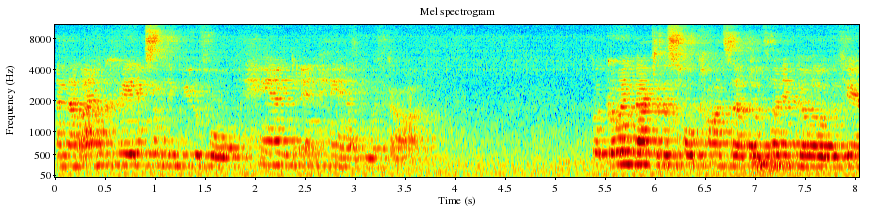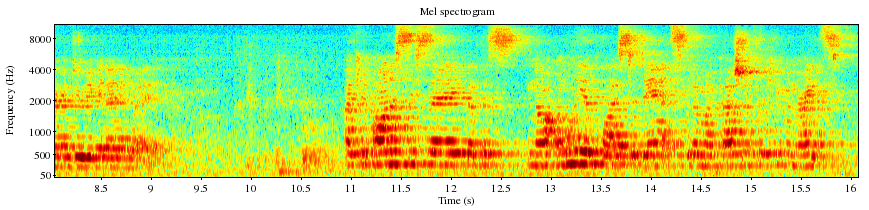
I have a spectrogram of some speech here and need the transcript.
and that I'm creating something beautiful hand in hand with God. But going back to this whole concept of letting go of the fear and doing it anyway, I can honestly say that this not only applies to dance, but in my passion for human rights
